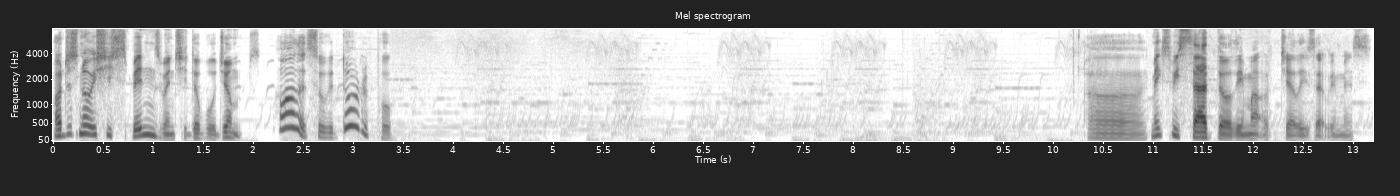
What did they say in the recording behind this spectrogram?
I just noticed she spins when she double jumps. Oh, that's so adorable. Uh, it makes me sad though, the amount of jellies that we miss.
